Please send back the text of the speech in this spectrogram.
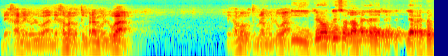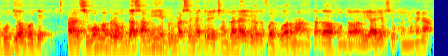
déjame un lugar, déjame acostumbrarme a un lugar. Déjame acostumbrarme a un lugar. Y creo que eso también le, le- le repercutió, porque, a ver, si vos me preguntás a mí, el primer semestre de Chancalay creo que fue el jugador más destacado junto a Gaby Arias y Eugenio Mena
